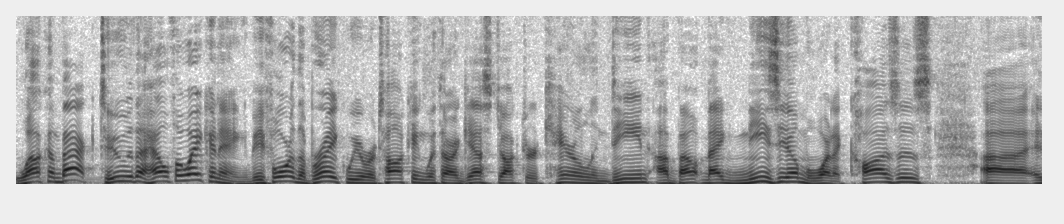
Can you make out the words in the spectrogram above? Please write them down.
Welcome back to the Health Awakening. Before the break, we were talking with our guest, Dr. Carolyn Dean, about magnesium, what it causes uh,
